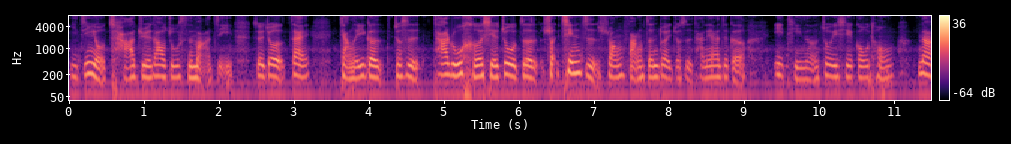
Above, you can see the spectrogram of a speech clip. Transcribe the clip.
已经有察觉到蛛丝马迹，所以就在讲了一个，就是他如何协助这双亲子双方针对就是谈恋爱这个议题呢，做一些沟通。那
